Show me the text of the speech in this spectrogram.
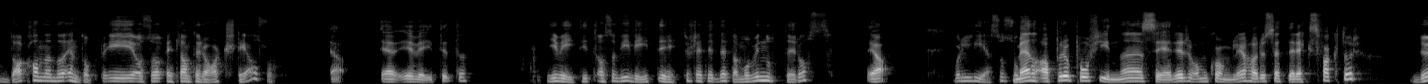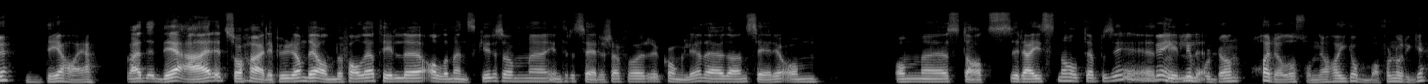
da kan den ende opp i også et eller annet rart sted, altså. Jeg, jeg vet ikke. Jeg vet ikke, altså vi vet rett og slett ikke. Dette må vi notere oss. Ja. Og lese oss opp Men apropos fine serier om kongelige, har du sett Rex-Faktor? Du, det har jeg. Nei, det- er et så herlig program. Det anbefaler jeg til eh, alle mennesker som eh, interesserer seg for kongelige. Det er jo da en serie om, om eh, statsreisende, holdt jeg på å si. Det er egentlig Til, hvordan Harald og Sonja har jobba for Norge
